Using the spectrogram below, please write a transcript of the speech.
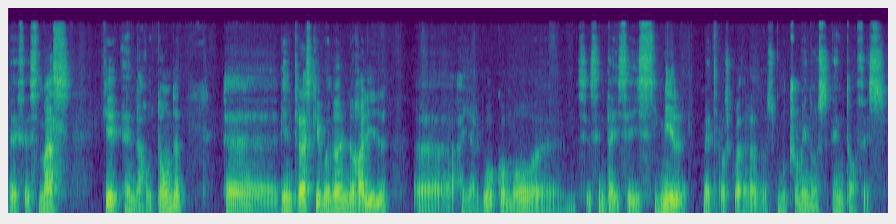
veces más que en la Rotonde, eh, mientras que bueno, en Noralil eh, hay algo como 66.000 metros cuadrados, mucho menos entonces.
